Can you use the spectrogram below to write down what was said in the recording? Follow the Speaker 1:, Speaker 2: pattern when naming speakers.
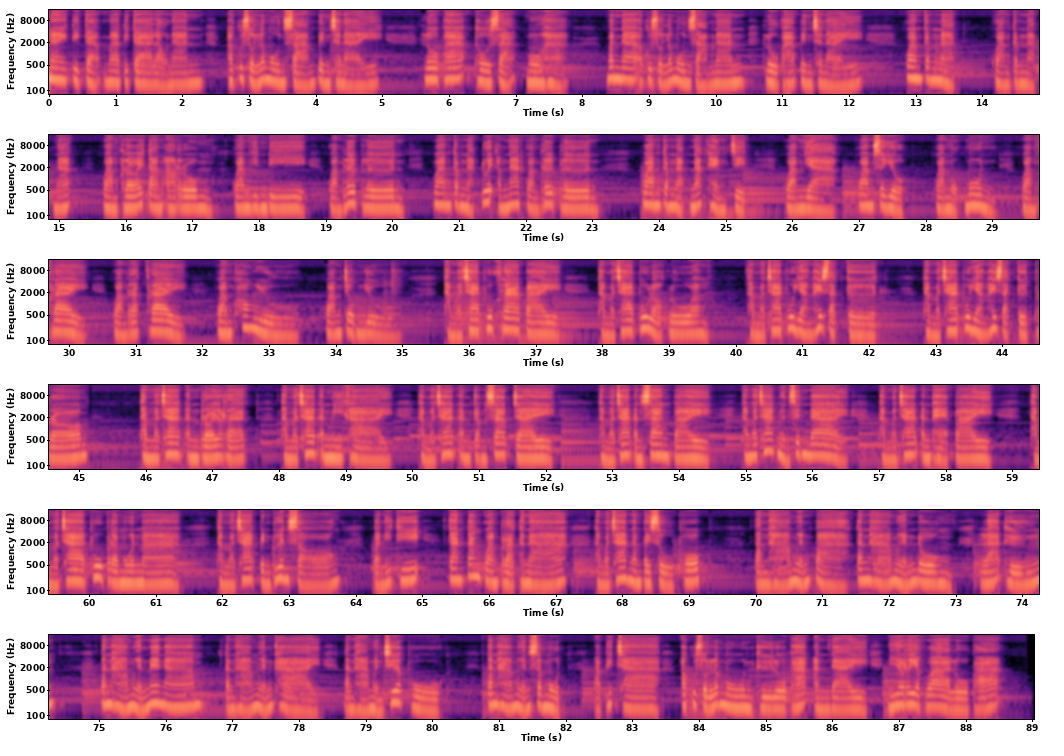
Speaker 1: ในติกะมาติกาเหล่านั้น อกุศลมูลสามเป็นไฉนโลภะโทสะโมหะ บรรดาอากุศลมูลสามนั้น โลภะเป็นไฉนความกำหนัด ความกำหนัดนัก ความคล้อยตามอารมณ์ ความยินดี ความเพลิดเพลิน ความกำหนัดด้วยอำนาจความเพลิดเพลิน ความกำหนัดนักแห่งจิต ความอยาก ความสยบ ความหมกมุ่น ความใคร่ความรักใคร่ความคล่องอยู่ ความจมอยู่ ธรรมชาติผู้คร่าไป ธรรมชาติผู้หลอกลวง ธรรมชาติผู้ยังให้สัตว์เกิด ธรรมชาติผู้ยังให้สัตว์เกิดพร้อม ธรรมชาติอันร้อยรัดธรรมชาติอันมีคาย ธรรมชาติอันกำซาบใจ ธรรมชาติอันซ่านไป ธรรมชาติเหมือนเส้นได้ ธรรมชาติอันแผ่ไป ธรรมชาติผู้ประมวลมา ธรรมชาติเป็นเพื่อนสองปณิธิ การตั้งความปรารถนา ธรรมชาตินำไปสู่ภพตัณหาเหมือนป่า ตัณหาเหมือนดง ละถึง ตัณหาเหมือนแม่น้ำตัณหาเหมือนข่าย ตัณหาเหมือนเชือกผูก ตัณหาเหมือนสมุด อภิชาอากุศลมูลคือโลภะอันใด นี้เรียกว่าโลภะ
